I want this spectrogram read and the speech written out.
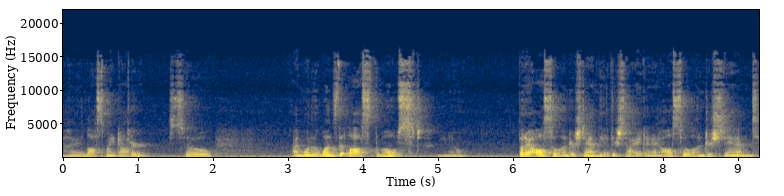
I lost my daughter, so I'm one of the ones that lost the most, you know. But I also understand the other side, and I also understand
